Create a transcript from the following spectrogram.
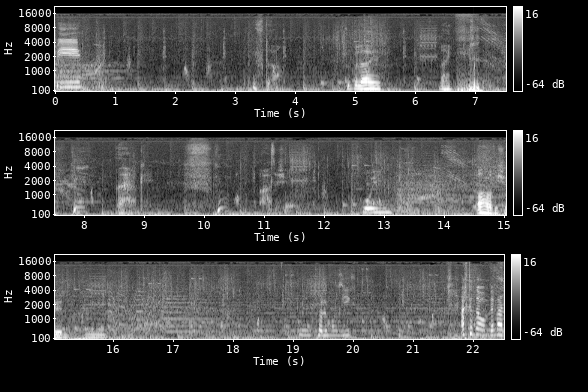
B. Uff da. Tut mir leid. Nein. Ui. Oh, wie schön. Angenehm. Tolle Musik. Ach genau, und wenn man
